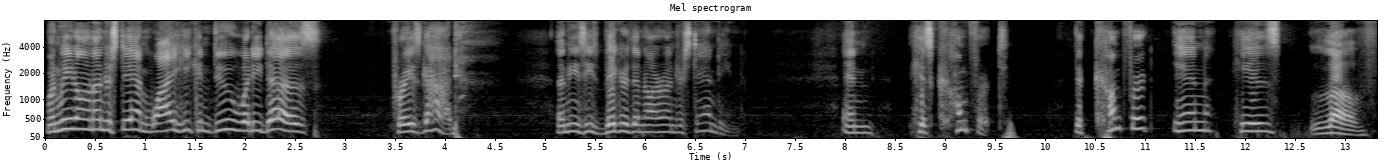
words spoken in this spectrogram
When we don't understand why he can do what he does, praise God. That means he's bigger than our understanding. And his comfort, the comfort in his love.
